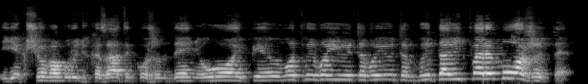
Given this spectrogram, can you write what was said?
якщо вам будуть казати кожен день: ой, от ви воюєте, воюєте, ви навіть переможете,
